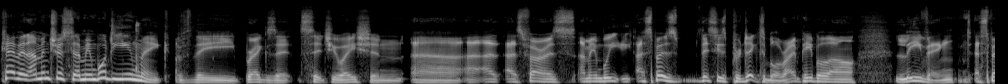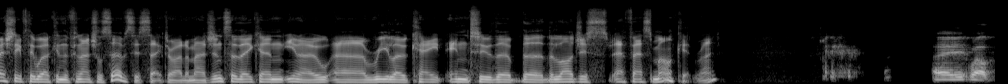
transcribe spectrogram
Kevin, I'm interested. I mean, what do you make of the Brexit situation? Uh, as far as I mean, we I suppose this is predictable, right? People are leaving, especially if they work in the financial services sector. I'd imagine, so they can you know uh, relocate into the, the the largest FS market, right? I, well,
